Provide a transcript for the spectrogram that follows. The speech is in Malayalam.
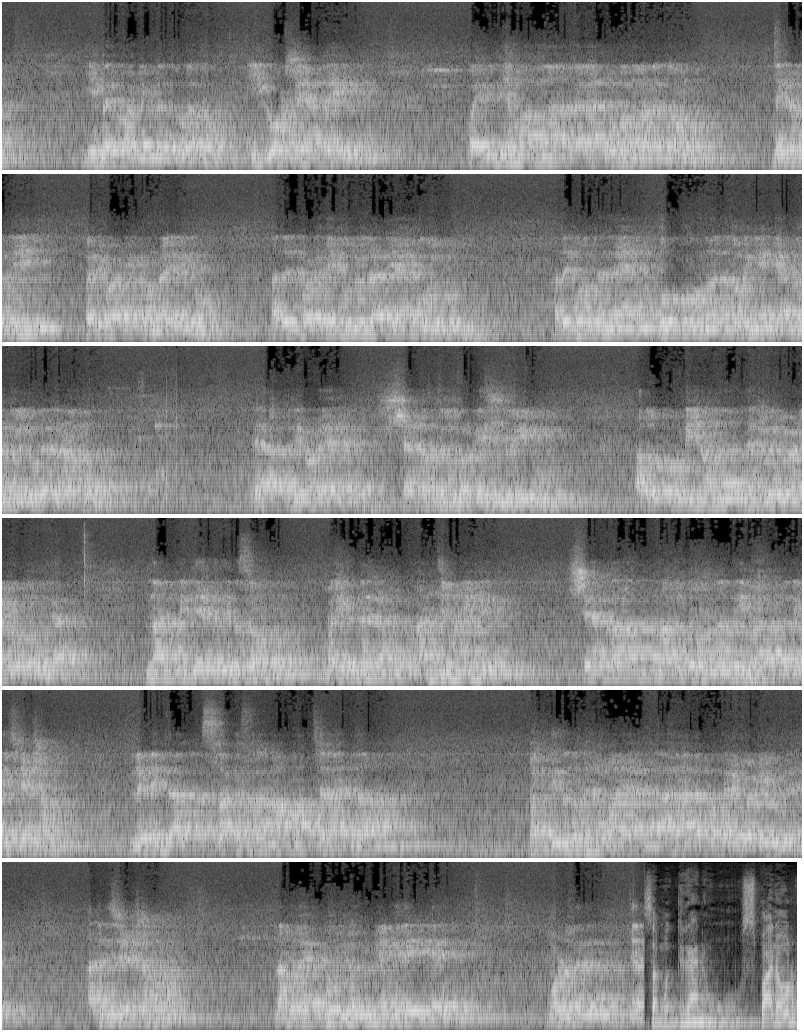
ഈ പരിപാടിയുടെ തുടക്കം. ഈ ഘോഷയാത്രയിൽ വൈവിധ്യമാർന്ന കലാരൂപങ്ങളടക്കം നിരവധി പരിപാടികൾ ഉണ്ടായിരിക്കും അത് വടക്കേപ്പൂലൂർ അരിയാക്കൂൽ അതേപോലെ തന്നെ തൂക്കുന്ന് തുടങ്ങിയ കേന്ദ്രങ്ങളിലൂടെ കടന്ന് രാത്രിയോടെ ക്ഷേത്രത്തിൽ പ്രവേശിക്കുകയും അതോടുകൂടി അന്ന് മറ്റു പരിപാടികളൊന്നുമില്ല. എന്നാൽ പിറ്റേന്ന ദിവസം വൈകുന്നേരം അഞ്ചു മണിക്ക് ക്ഷേത്ര നട തുറന്ന് ദീപാരാധനയ്ക്ക് ശേഷം ലളിത സഹസ്രനാമാർച്ചന എന്ന ഭക്തി നിർഭരമായ ദാനാലാപ പരിപാടിയുണ്ട്. അതിനുശേഷം നമ്മുടെ പൊല്ലൂർ മേഖലയിലെ മുഴുവൻ സമഗ്രാനോ സമഗ്ര ന്യൂസ് പാനൂർ.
